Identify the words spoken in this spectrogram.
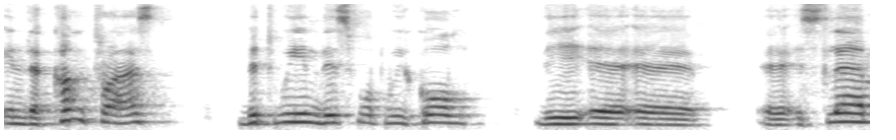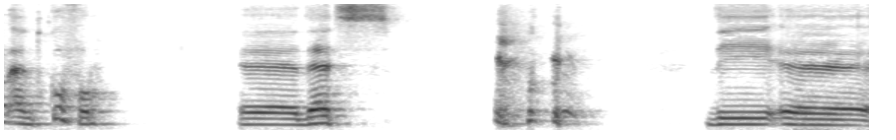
in the contrast between this, what we call the uh, uh, uh Islam and Kufr. Uh, that's the uh,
